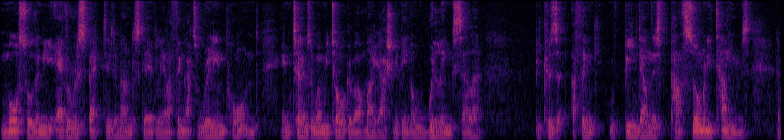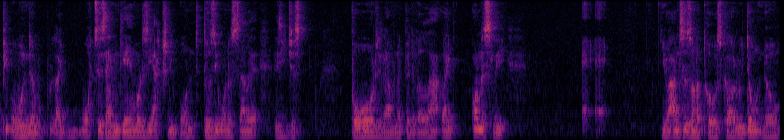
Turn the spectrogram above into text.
more so than he ever respected Amanda Staveley, and I think that's really important in terms of when we talk about Mike Ashley being a willing seller, because I think we've been down this path so many times, and people wonder like, what's his end game? What does he actually want? Does he want to sell it? Is he just bored and having a bit of a laugh? Like honestly, eh, eh, you know, answers on a postcard. We don't know.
